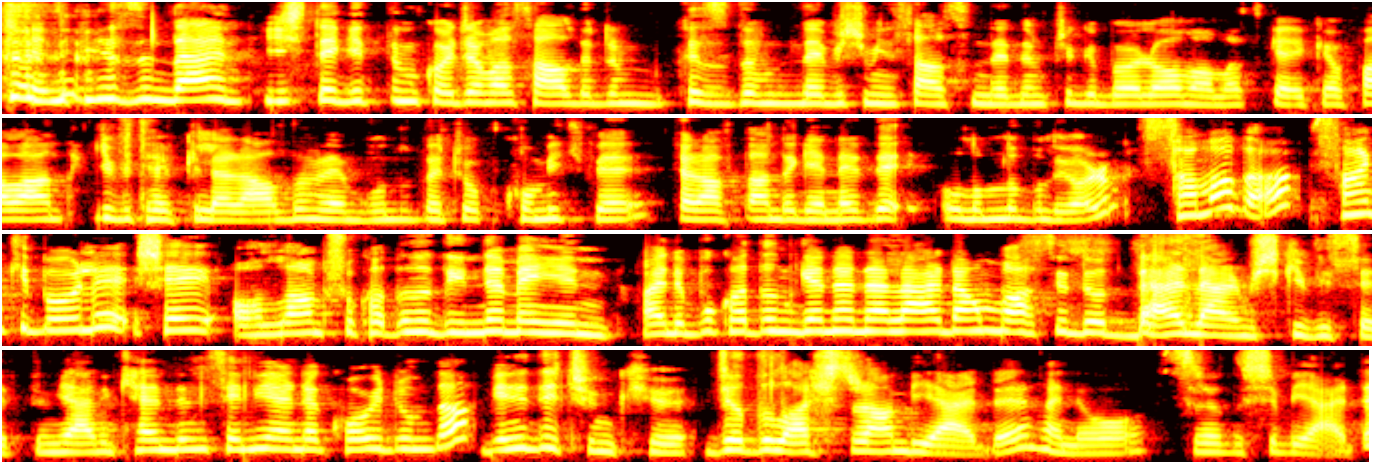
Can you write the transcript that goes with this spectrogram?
Senin yüzünden işte gittim kocama saldırdım, kızdım ne biçim insansın dedim çünkü böyle olmaması gerekiyor falan gibi tepkiler aldım ve bunu da çok komik ve taraftan da gene de olumlu buluyorum. Sana da sanki böyle şey Allah'ım şu kadını dinlemeyin. Hani bu kadın gene nelerden bahsediyor derlermiş gibi hissettim. Yani kendimi senin yerine koyduğumda beni de çünkü cadılaştıran bir yerde. Hani o sıra dışı bir yerde.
